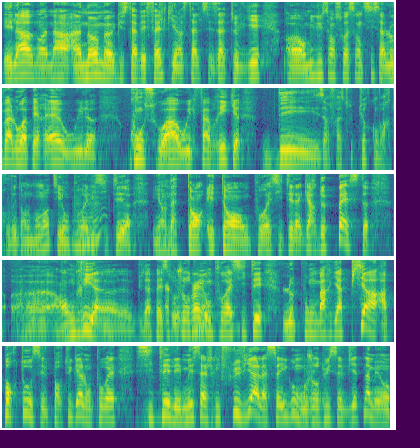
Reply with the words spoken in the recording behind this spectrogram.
Et là, on a un homme, Gustave Eiffel, qui installe ses ateliers euh, en 1866 à Levallois-Perret, où il conçoit, où il fabrique des infrastructures qu'on va retrouver dans le monde entier. On pourrait les mhm. citer, euh, il y en a tant et tant. On pourrait citer la gare de Pest euh, en Hongrie, à Budapest aujourd'hui. On pourrait citer le pont Maria Pia à Porto, c'est le Portugal. On pourrait citer les messageries fluviales à Saigon. Aujourd'hui, c'est le Vietnam, mais on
